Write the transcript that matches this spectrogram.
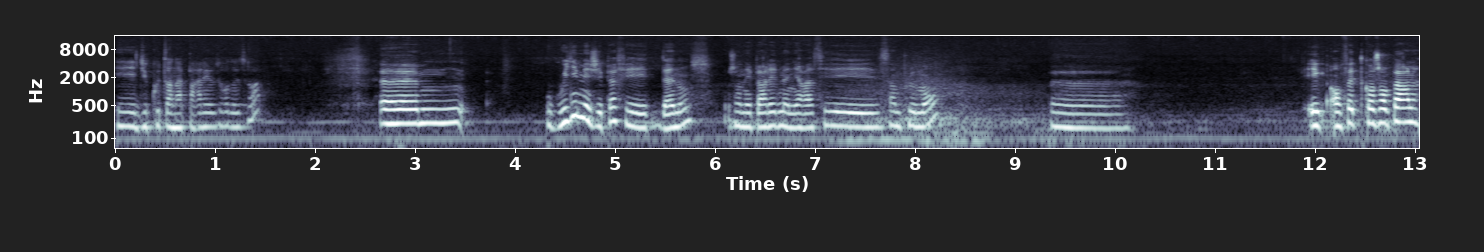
Et du coup, t'en as parlé autour de toi? Euh, oui, mais j'ai pas fait d'annonce. J'en ai parlé de manière assez simplement. Euh, Et en fait, quand j'en parle,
